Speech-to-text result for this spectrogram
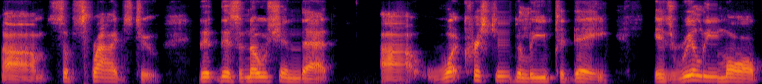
um, subscribes to. Th this notion that uh, what Christians believe today is really more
